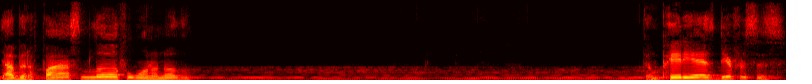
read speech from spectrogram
Y'all better find some love for one another. Them petty ass differences.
